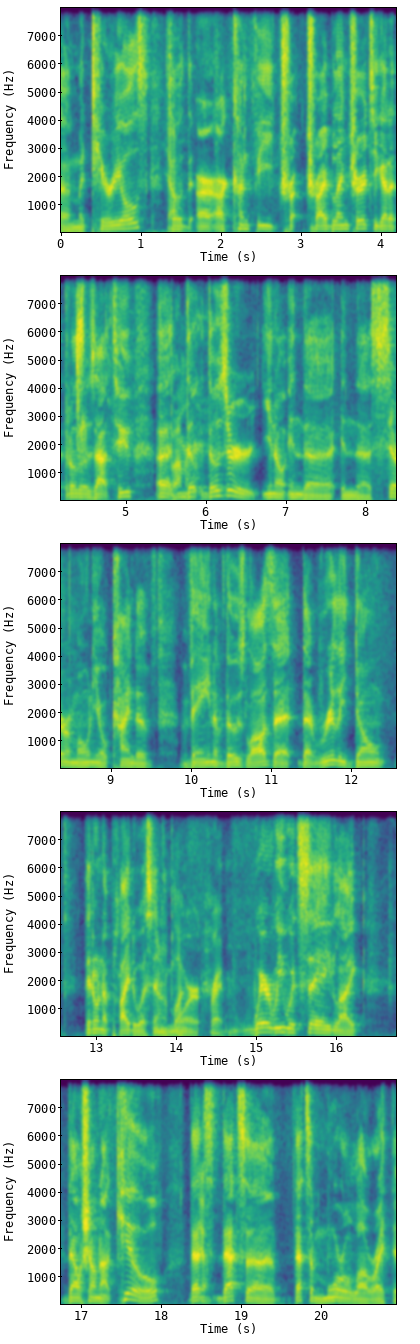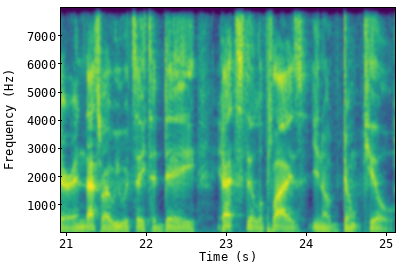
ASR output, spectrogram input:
uh, materials. So Yeah. th- our, our comfy tri- tri-blend shirts, you got to throw those out too. Uh, th- those are you know in the in the ceremonial kind of vein of those laws that that really don't they don't apply to us don't apply. anymore. Right. Where we would say like thou shalt not kill. That's Yeah. that's a that's a moral law right there, and that's why we would say today Yeah. that still applies. You know, don't kill.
